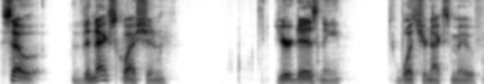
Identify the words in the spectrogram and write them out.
So the next question, you're Disney. What's your next move?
